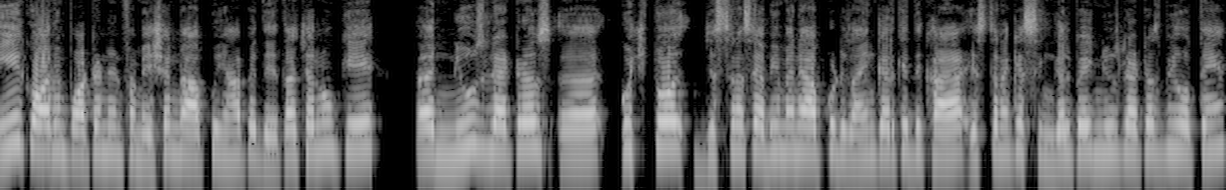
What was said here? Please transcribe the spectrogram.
एक और इंपॉर्टेंट इन्फॉर्मेशन मैं आपको यहाँ पे देता चलूँ कि न्यूज़ लेटर्स कुछ तो जिस तरह से अभी मैंने आपको डिज़ाइन करके दिखाया इस तरह के सिंगल पेज न्यूज़ लेटर्स भी होते हैं।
